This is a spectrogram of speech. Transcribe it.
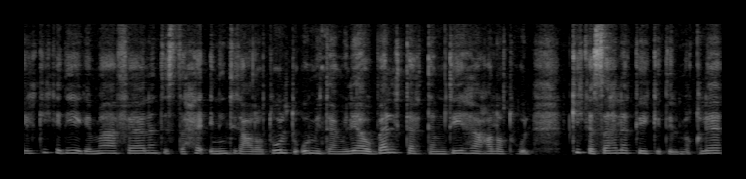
الكيكة دي يا جماعة فعلا تستحق إن انت على طول تقومي تعمليها بل تعتمديها على طول. كيكة سهلة كيكة المقلاة.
